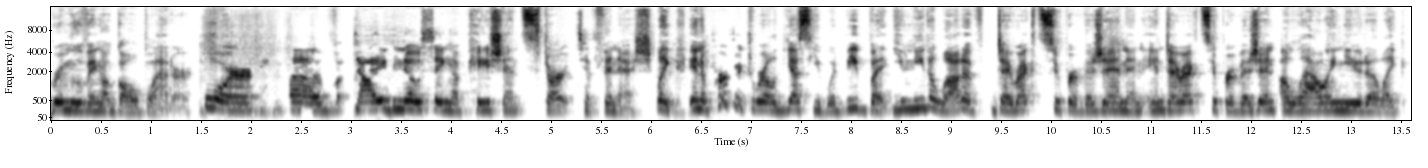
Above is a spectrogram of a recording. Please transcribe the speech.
removing a gallbladder or of diagnosing a patient start to finish. Like in a perfect world, yes, you would be, but you need a lot of direct supervision and indirect supervision allowing you to like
